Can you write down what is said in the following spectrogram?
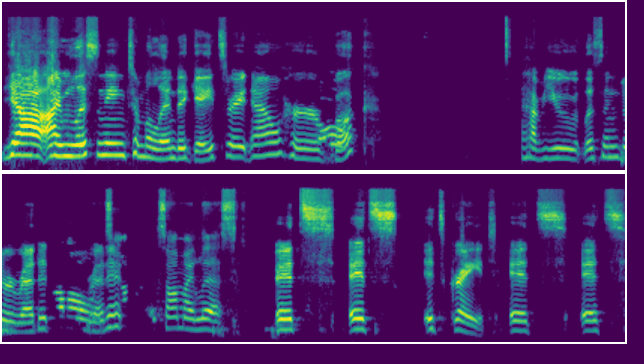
Yeah, I'm listening to Melinda Gates right now, her Oh. book. Have you listened or read it? oh, Read it's, it? on, it's on my list It's it's it's great. It's it's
